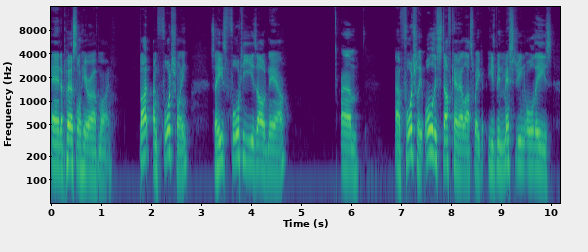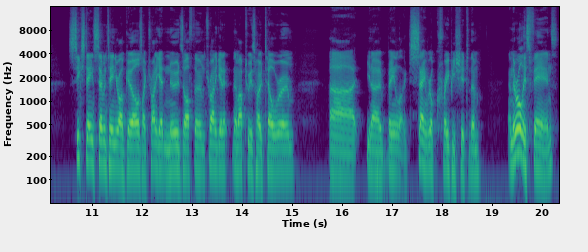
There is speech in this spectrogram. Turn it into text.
and a personal hero of mine. But unfortunately, so he's 40 years old now. Um, unfortunately, all this stuff came out last week. He's been messaging all these 16, 17 year old girls, like trying to get nudes off them, trying to get them up to his hotel room, uh, you know, being like saying real creepy shit to them. And they're all his fans,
